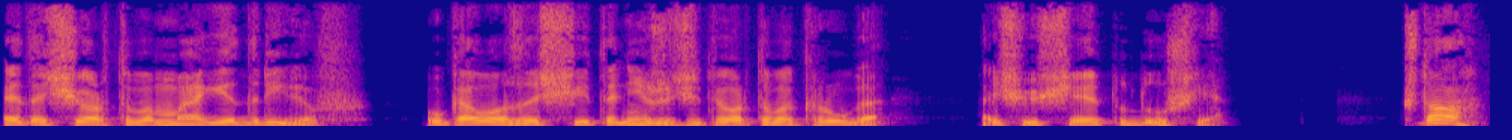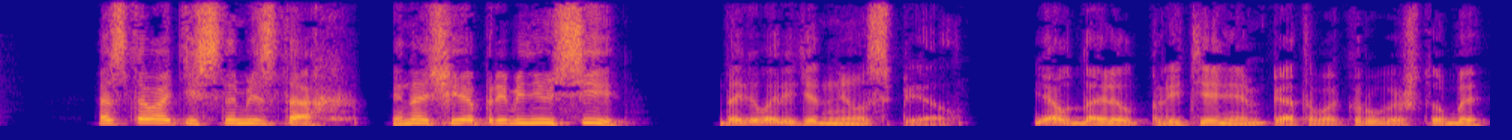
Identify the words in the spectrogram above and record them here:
Это чертова магия дригов. У кого защита ниже четвертого круга, ощущают удушье. — Что? Оставайтесь на местах, иначе я применю Си. Договорить он не успел. Я ударил плетением пятого круга, чтобы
